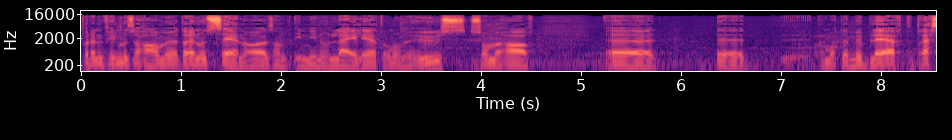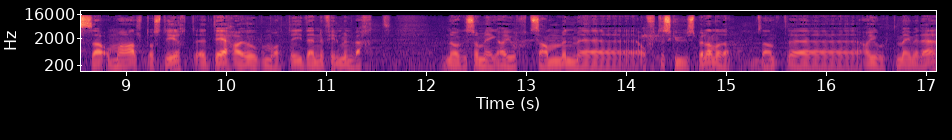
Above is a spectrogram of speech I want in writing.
på denne filmen så har vi Det er noen scener sant, inni noen leiligheter og noen hus som vi har eh, eh, på en måte møblert og dressa og malt og styrt. Det har jo på en måte i denne filmen vært noe som jeg har gjort sammen med ofte skuespillerne. da? Eh, har hjulpet meg med det.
